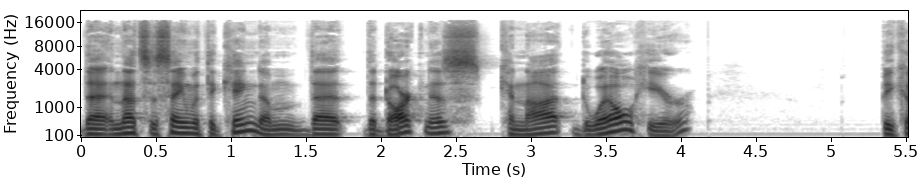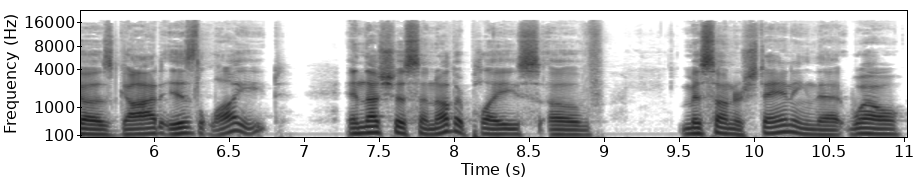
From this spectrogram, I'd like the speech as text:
That and that's the same with the kingdom, that the darkness cannot dwell here because God is light and that's just another place of misunderstanding that, well,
